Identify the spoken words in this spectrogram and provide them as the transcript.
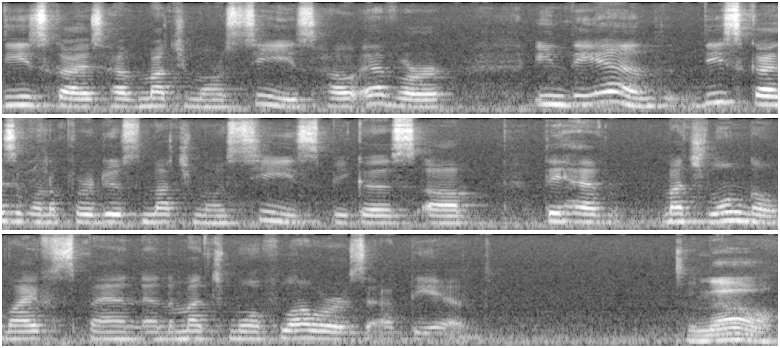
these guys have much more seeds. However, in the end, these guys are going to produce much more seeds because uh, they have much longer lifespan and much more flowers at the end. So now,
